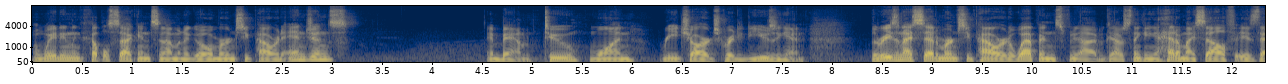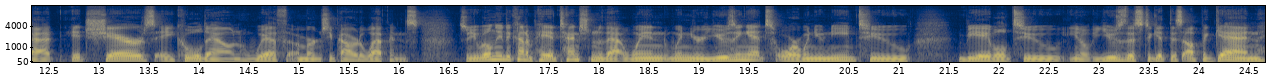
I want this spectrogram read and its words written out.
I'm waiting a couple seconds, and I'm going to go emergency powered engines and bam, two, one, recharged, ready to use again. The reason I said emergency power to weapons, uh, I was thinking ahead of myself, is that it shares a cooldown with emergency power to weapons. So you will need to kind of pay attention to that when when you're using it or when you need to be able to you know use this to get this up again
